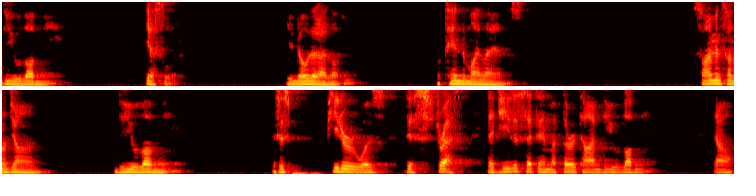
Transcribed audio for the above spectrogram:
do you love me? Yes, Lord. You know that I love you. Attend to my lambs. Simon, son of John, do you love me? It says Peter was distressed. that Jesus said to him a third time, Do you love me? Now,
